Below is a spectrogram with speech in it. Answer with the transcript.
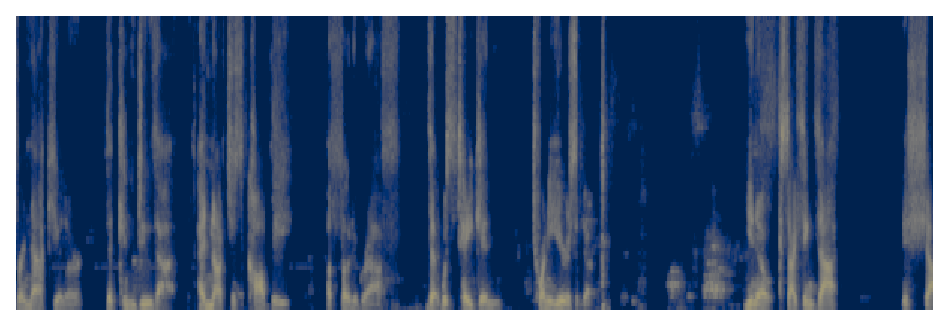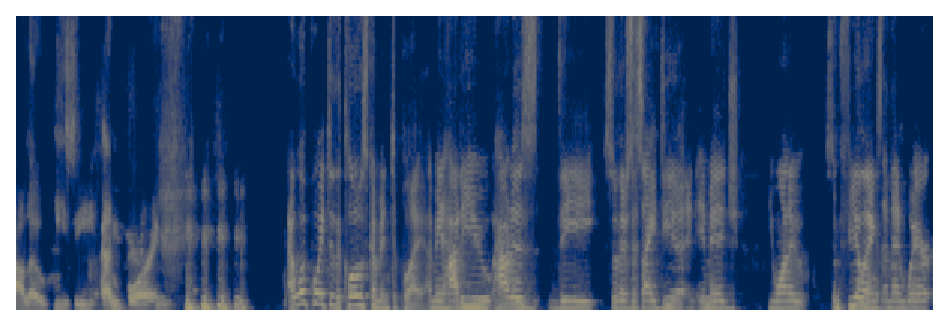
vernacular that can do that and not just copy a photograph that was taken 20 years ago. You know, because I think that is shallow, easy, and boring. At what point do the clothes come into play? I mean, how do you, how does the, so there's this idea, an image, you want to, some feelings, and then where,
